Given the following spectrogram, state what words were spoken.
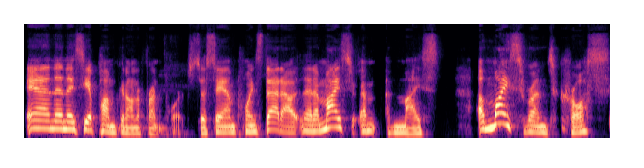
And then they see a pumpkin on a front porch. So Sam points that out. And then a mice, a, a mice, a mice runs across,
